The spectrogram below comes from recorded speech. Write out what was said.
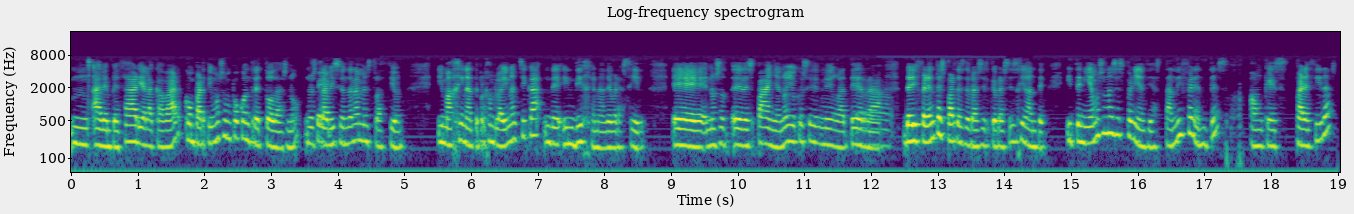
mm, al empezar y al acabar, compartimos un poco entre todas, ¿no? Nuestra Sí. visión de la menstruación. Imagínate, por ejemplo, hay una chica de indígena de Brasil, eh, eh, de España, ¿no? Yo que soy de Inglaterra, Ah. de diferentes partes de Brasil, que Brasil es gigante, y teníamos unas experiencias tan diferentes, aunque es parecidas,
